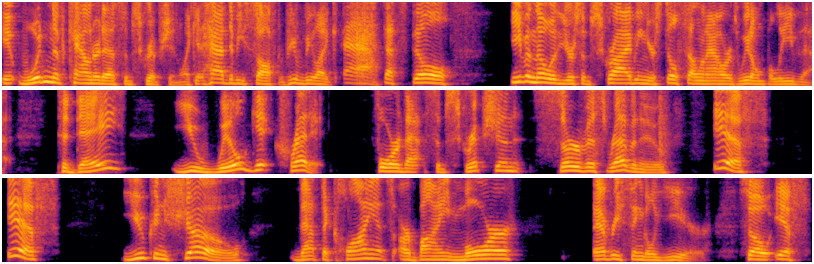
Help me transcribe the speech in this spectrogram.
it wouldn't have counted as subscription. Like it had to be software. People be like, ah, that's still, even though you're subscribing, you're still selling hours. We don't believe that. Today, you will get credit for that subscription service revenue if if you can show that the clients are buying more every single year. So if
